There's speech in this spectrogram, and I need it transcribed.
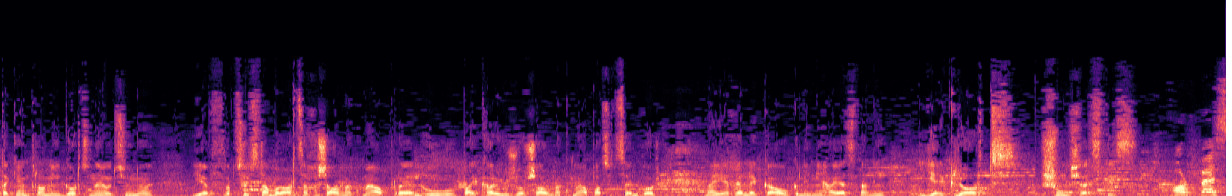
ՏՏ կենտրոնի գործունեությունը եւ ցույց տամ, որ Արցախը շարունակում է ապրել ու պայքարի ուժով շարունակում է ապացուցել, որ նա եղել է կա ու կլինի Հայաստանի երկրորդ շունչը ըստիս որպես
